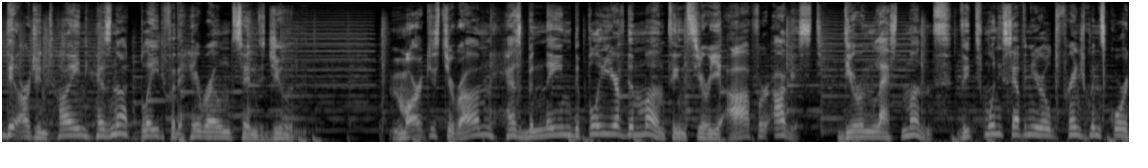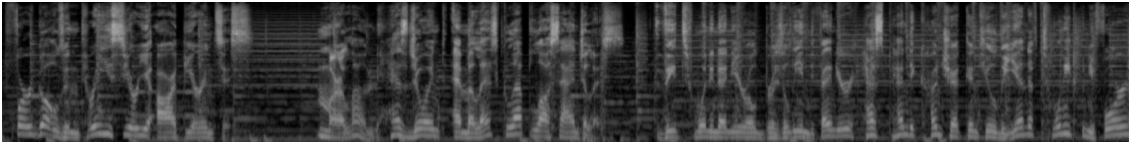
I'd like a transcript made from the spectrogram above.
The Argentine has not played for the Heron since June. Marcus Thuram has been named the Player of the Month in Serie A for August. During last month, the 27-year-old Frenchman scored 4 goals in 3 Serie A appearances. Marlon has joined MLS club Los Angeles. The 29-year-old Brazilian defender has penned a contract until the end of 2024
